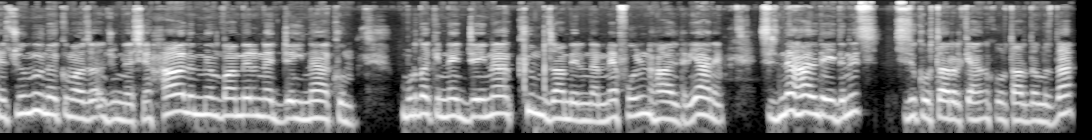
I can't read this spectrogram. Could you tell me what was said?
yesumunekum azab cümlesi. Halun min zamir necceynakum. Buradaki necceynakum zamirinden mefulün haldir. Yani siz ne haldeydiniz? Sizi kurtarırken kurtardığımızda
